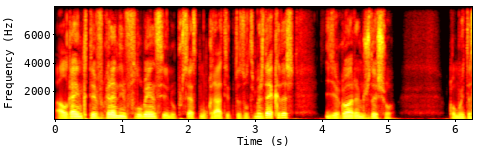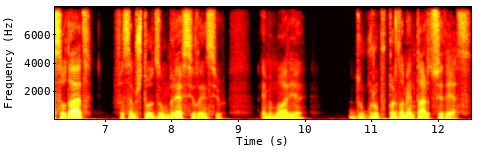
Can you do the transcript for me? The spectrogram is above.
Alguém que teve grande influência no processo democrático das últimas décadas e agora nos deixou. Com muita saudade, façamos todos um breve silêncio em memória do grupo parlamentar do CDS.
